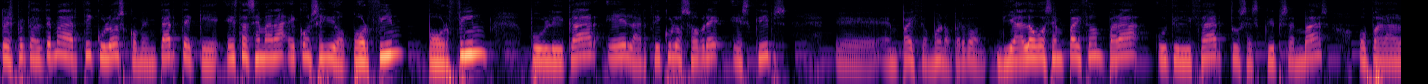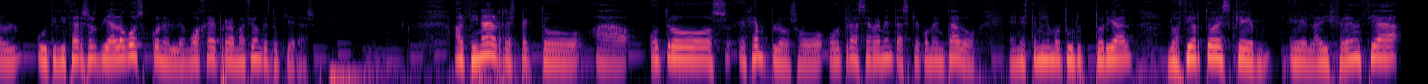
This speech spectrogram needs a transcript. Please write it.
Respecto al tema de artículos, comentarte que esta semana he conseguido por fin, por fin, publicar el artículo sobre scripts eh, en Python, bueno, perdón, diálogos en Python para utilizar tus scripts en Bash o para utilizar esos diálogos con el lenguaje de programación que tú quieras. Al final, respecto a otros ejemplos o otras herramientas que he comentado en este mismo tutorial, lo cierto es que eh, la diferencia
